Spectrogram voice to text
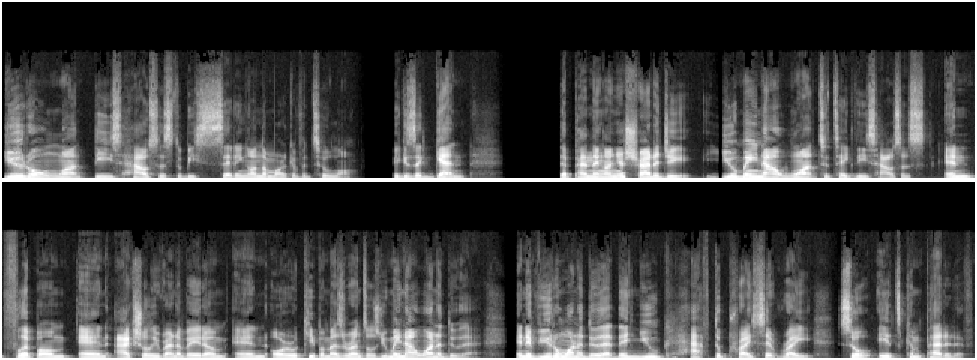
You don't want these houses to be sitting on the market for too long. Because again, depending on your strategy, you may not want to take these houses and flip them and actually renovate them and or keep them as rentals. You may not want to do that. And if you don't want to do that, then you have to price it right so it's competitive.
